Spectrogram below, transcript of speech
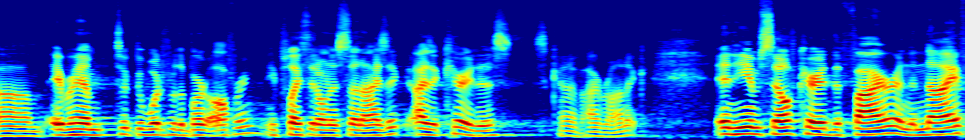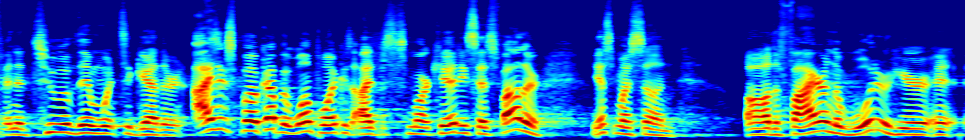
Um, Abraham took the wood for the burnt offering. He placed it on his son Isaac. Isaac carried this. It's kind of ironic. And he himself carried the fire and the knife, and the two of them went together. And Isaac spoke up at one point because Isaac's a smart kid. He says, Father, yes, my son, uh, the fire and the wood are here,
